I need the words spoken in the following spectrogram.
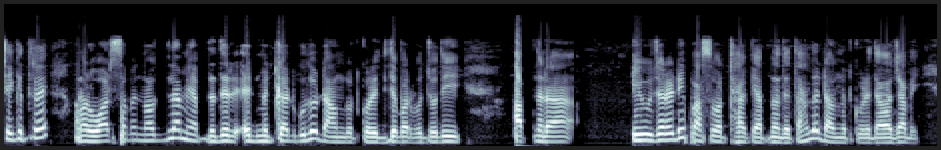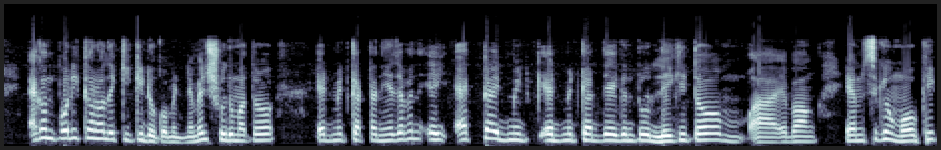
সেক্ষেত্রে আমার হোয়াটসঅ্যাপে নক দিলে আমি আপনাদের এডমিট কার্ডগুলো ডাউনলোড করে দিতে পারব। যদি আপনারা ইউজার আইডি পাসওয়ার্ড থাকে আপনাদের, তাহলে ডাউনলোড করে দেওয়া যাবে। এখন পরীক্ষার হলে কি কি ডকুমেন্ট নেবেন? শুধুমাত্র এডমিট কার্ডটা নিয়ে যাবেন। এই একটা এডমিট এডমিট কার্ড দিয়ে কিন্তু লিখিত এবং এমসিকিউ মৌখিক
